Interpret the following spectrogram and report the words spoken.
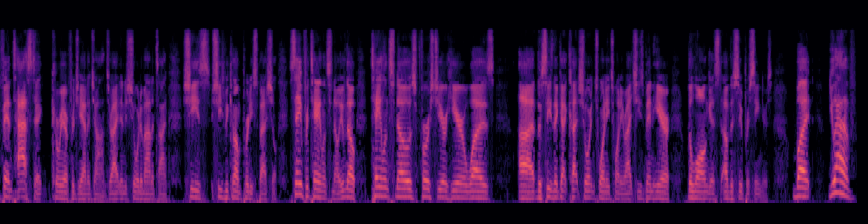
fantastic career for Gianna Johns, right? In a short amount of time, she's she's become pretty special. Same for Taylon Snow, even though Taylon Snow's first year here was uh, the season that got cut short in 2020, right? She's been here the longest of the super seniors, but you have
